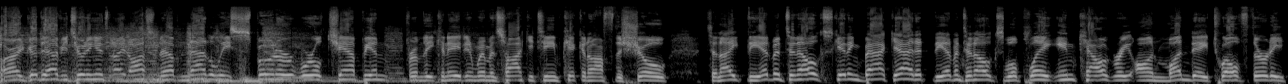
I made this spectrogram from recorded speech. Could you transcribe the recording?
All right, good to have you tuning in tonight. Awesome to have Natalie Spooner, world champion from the Canadian women's hockey team, kicking off the show tonight. The Edmonton Elks getting back at it. The Edmonton Elks will play in Calgary on Monday, 1230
